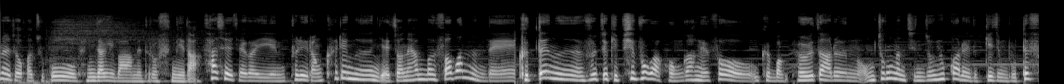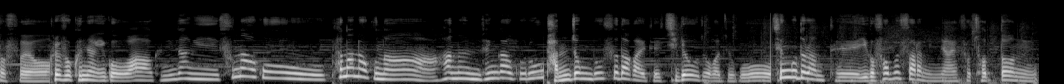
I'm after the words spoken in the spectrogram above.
서늘해져가지고 굉장히 마음에 들었습니다. 사실 제가 이 앰플이랑 크림은 예전에 한번 써봤는데 그때는 솔직히 피부가 건강해서 그 막 별다른 엄청난 진정 효과를 느끼진 못했었어요. 그래서 그냥 이거 와 굉장히 순하고 편안하구나 하는 생각으로 반 정도 쓰다가 이제 지겨워져가지고 친구들한테 이거 써볼 사람 있냐 해서 줬던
